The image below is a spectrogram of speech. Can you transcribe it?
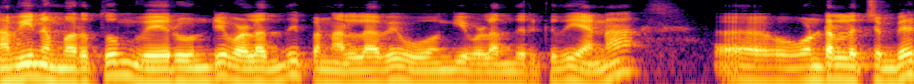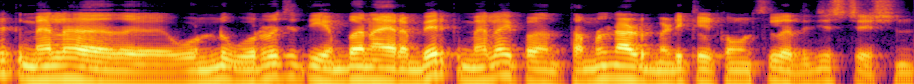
நவீன மருத்துவம் வேரூன்றி வளர்ந்து இப்போ நல்லாவே ஓங்கி வளர்ந்துருக்குது. ஏன்னா ஒன்றரை லட்சம் பேருக்கு மேலே ஒன்று ஒரு லட்சத்தி எண்பதாயிரம் பேருக்கு மேலே இப்போ தமிழ்நாடு மெடிக்கல் கவுன்சில் ரிஜிஸ்ட்ரேஷன்.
